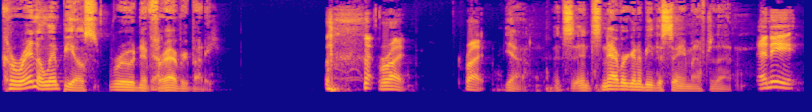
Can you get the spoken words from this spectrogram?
Corinne Olympios ruined it for everybody. right, right. Yeah, it's it's never going to be the same after that. Any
